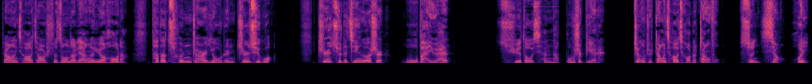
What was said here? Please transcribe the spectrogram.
张巧巧失踪的两个月后的她的存折有人支取过，支取的金额是五百元，取走钱的不是别人，正是张巧巧的丈夫孙向辉。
